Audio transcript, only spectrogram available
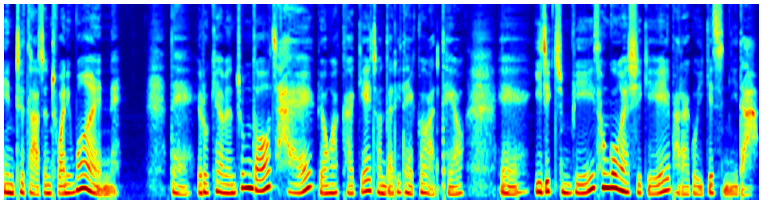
in 2021. 네, 이렇게 하면 좀 더 잘 명확하게 전달이 될 것 같아요. 예, 이직 준비 성공하시길 바라고 있겠습니다.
